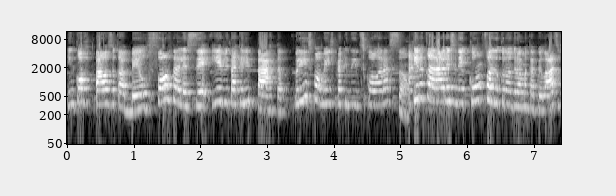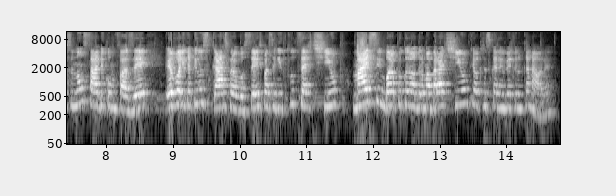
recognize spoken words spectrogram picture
encorpar o seu cabelo, fortalecer e evitar que ele parta, principalmente para quem tem descoloração. Aqui no canal eu ensinei como fazer o cronograma capilar, se você não sabe como fazer, eu vou linkar aqui nos cards para vocês, para seguir tudo certinho, mas simbora pro cronograma baratinho, que é o que vocês querem ver aqui no canal, né?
